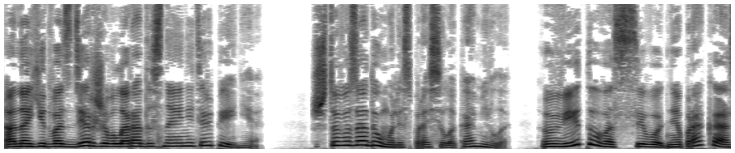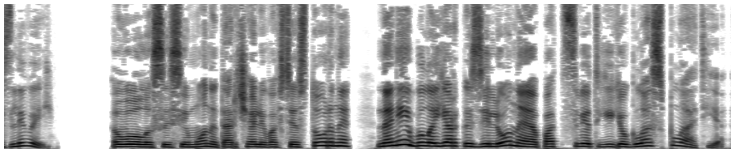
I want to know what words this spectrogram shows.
Она едва сдерживала радостное нетерпение. «Что вы задумали?» — спросила Камила. «Вид у вас сегодня проказливый». Волосы Симоны торчали во все стороны, на ней было ярко-зеленое под цвет ее глаз платье.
